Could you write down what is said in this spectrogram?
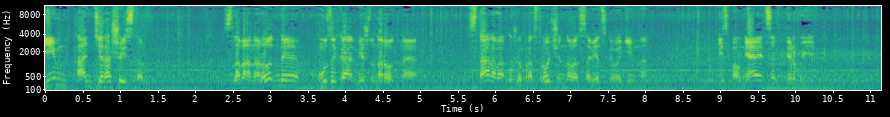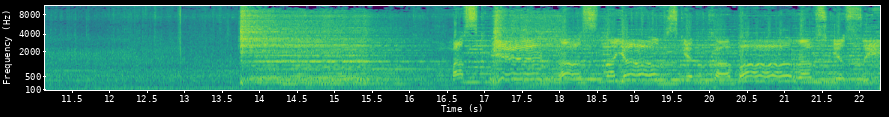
Гимн антирашистов. Слова народные, музыка международная. Старого, уже простроченного советского гимна. Исполняется впервые. В Москве, Красноярске, Хабаровске, Сызрани,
